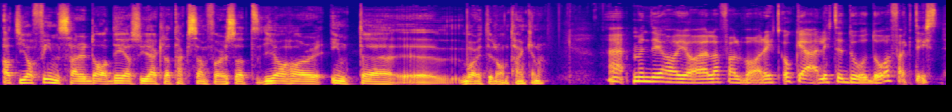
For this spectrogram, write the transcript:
att jag finns här idag det är jag så jäkla tacksam för. Så att jag har inte eh, varit i de tankarna. Nej, men det har jag i alla fall varit och är lite då och då faktiskt.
